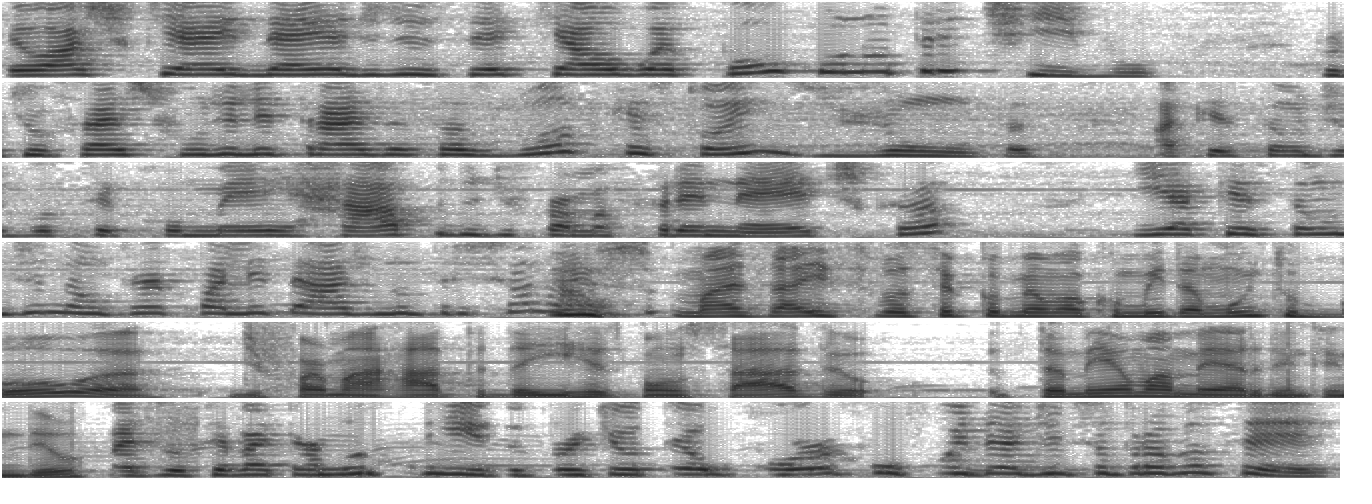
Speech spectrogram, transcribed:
Eu acho que a ideia de dizer que algo é pouco nutritivo. Porque o fast food ele traz essas duas questões juntas: a questão de você comer rápido de forma frenética e a questão de não ter qualidade nutricional. Isso, mas aí se você comer uma comida muito boa, de forma rápida e responsável, também é uma merda, entendeu? Mas você vai estar nutrido, porque o teu corpo cuida disso para você,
